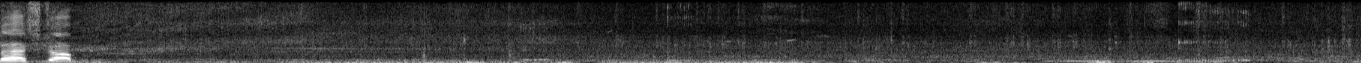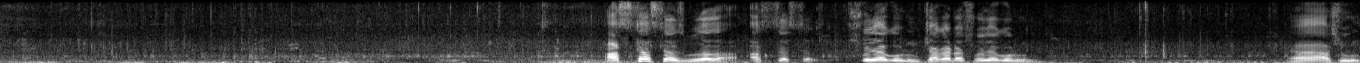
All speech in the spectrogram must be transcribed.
ব্যাস স্টপ আস্তে আস্তে আসব, দাদা, আস্তে আস্তে আসব। সোজা করুন, চাকাটা সোজা করুন। হ্যাঁ আসুন।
